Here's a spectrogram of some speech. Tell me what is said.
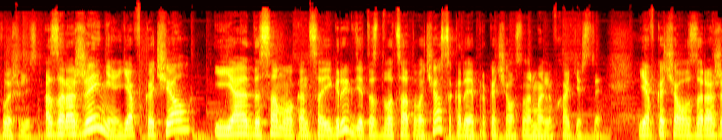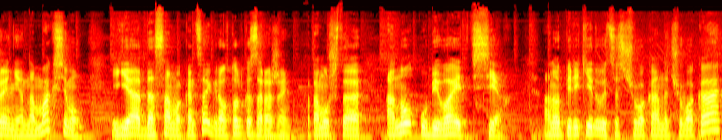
флешились. А заражение я вкачал, и я до самого конца игры, где-то с 20 часа, когда я прокачался нормально в хакерстве, я вкачал заражение на максимум, и я до самого конца играл только заражение, потому что оно убивает всех. Оно перекидывается с чувака на чувака,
